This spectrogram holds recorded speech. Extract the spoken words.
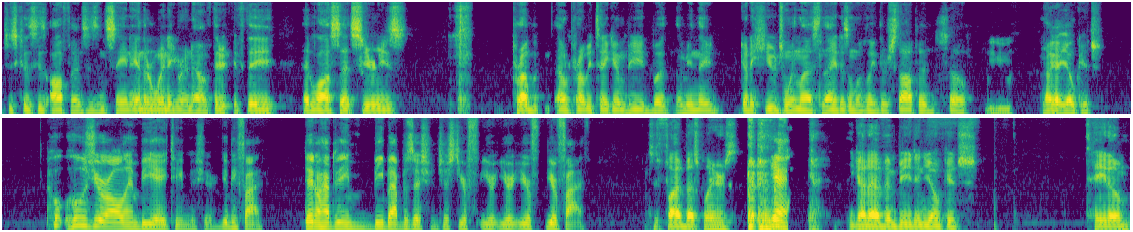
just because his offense is insane, and they're winning right now. If they if they had lost that series, probably I would probably take Embiid. But I mean, they got a huge win last night. Doesn't look like they're stopping. So mm-hmm. I got Jokic. Who who's your All NBA team this year? Give me five. They don't have to even be by position. Just your your your your your five. Just five best players. yeah. You got to have Embiid and Jokic Tatum.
